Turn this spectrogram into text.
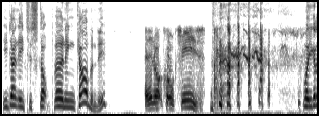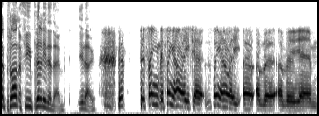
you don't need to stop burning carbon, do you? And they're not called trees. Well, you're going to plant a few billion of them, you know. the, the thing, the thing I like, uh, the thing I like uh, are the are the um,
